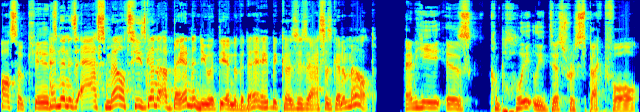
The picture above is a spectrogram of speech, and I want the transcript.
also, kids, And then his ass melts. He's going to abandon you at the end of the day because his ass is going to melt. and he is completely disrespectful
